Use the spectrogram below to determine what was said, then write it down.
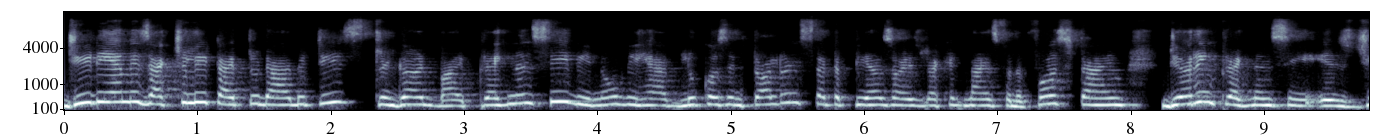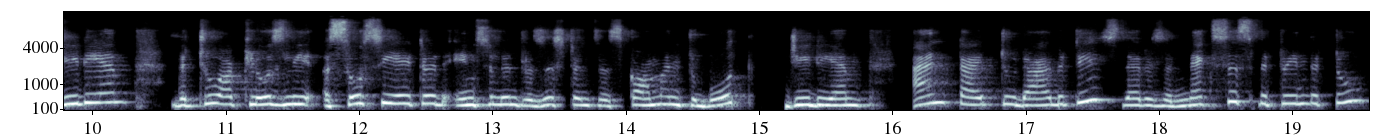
GDM is actually type 2 diabetes triggered by pregnancy. We know we have glucose intolerance that appears or is recognized for the first time during pregnancy is GDM. The two are closely associated. Insulin resistance is common to both GDM and type 2 diabetes. There is a nexus between the two.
